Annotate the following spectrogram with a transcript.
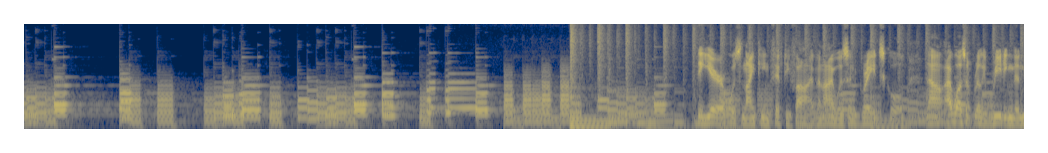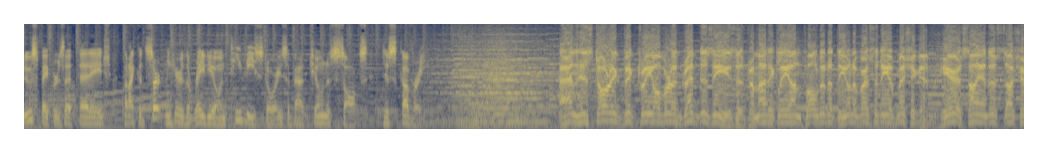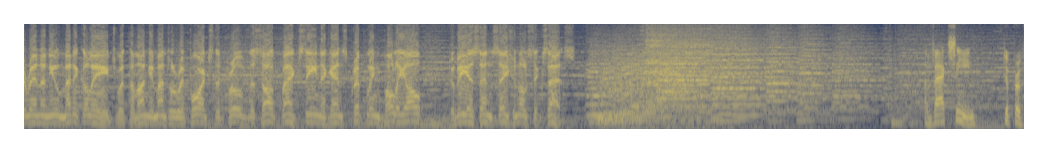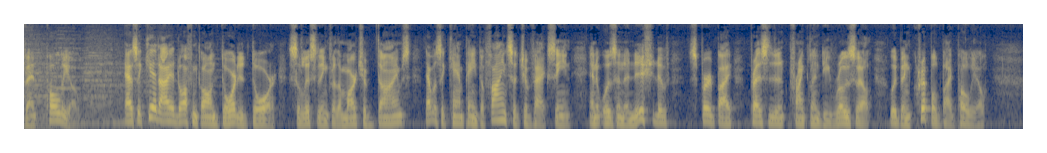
The year was 1955, and I was in grade school. Now, I wasn't really reading the newspapers at that age, but I could certainly hear the radio and TV stories about Jonas Salk's discovery. An historic victory over a dread disease is dramatically unfolded at the University of Michigan. Here, scientists usher in a new medical age with the monumental reports that prove the Salk vaccine against crippling polio to be a sensational success. A vaccine to prevent polio. As a kid, I had often gone door to door soliciting for the March of Dimes. That was a campaign to find such a vaccine, and it was an initiative spurred by President Franklin D. Roosevelt, who had been crippled by polio.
